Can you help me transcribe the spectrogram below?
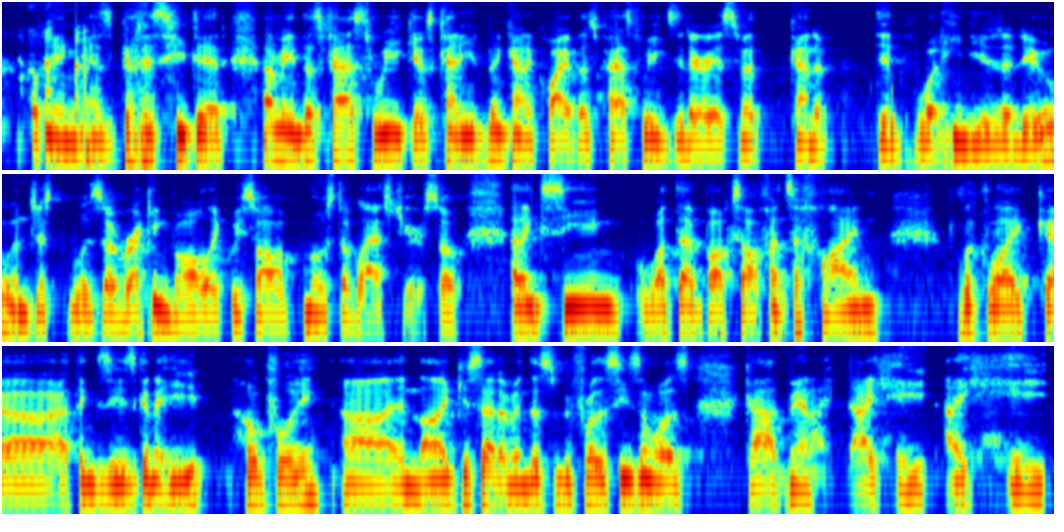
looking as good as he did? I mean, this past week it was kind of he'd been kind of quiet, but this past week Za'Darius Smith kind of did what he needed to do and just was a wrecking ball like we saw most of last year. So I think seeing what that Bucks offensive line looked like, uh, I think Z's going to eat. Hopefully, uh, and like you said, I mean, this is before the season was. God, man, I, I hate I hate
